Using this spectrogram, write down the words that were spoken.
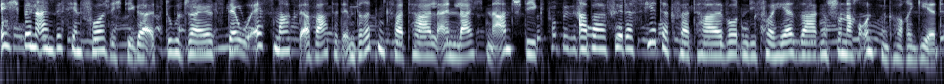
Ich bin ein bisschen vorsichtiger als du, Giles. Der US-Markt erwartet im dritten Quartal einen leichten Anstieg, aber für das vierte Quartal wurden die Vorhersagen schon nach unten korrigiert.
